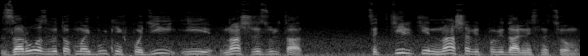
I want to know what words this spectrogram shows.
за розвиток майбутніх подій і наш результат. Це тільки наша відповідальність на цьому.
